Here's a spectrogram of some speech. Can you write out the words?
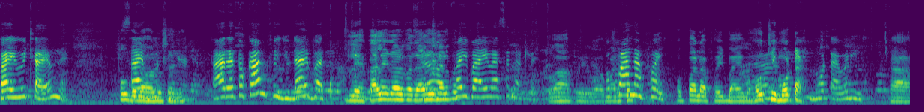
ભાઈ ઉઠ્યા એમ ને શું બનાવવાનું ઉઠી તારે તો કામ થઈ ગયું દાળ ભાત. એટલે કાલે દાળ ભાત આજે દાળ ભાત? ફઈ બા આવ્યા છે ને એટલે. વાહ ફઈ વાહ પપ્પાના ફઈ. પપ્પાના ફઈબા એવા સૌથી મોટા. મોટા વડી હા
